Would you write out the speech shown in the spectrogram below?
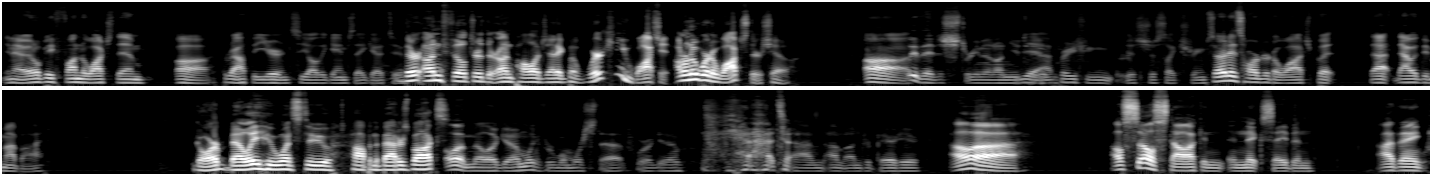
you know, it'll be fun to watch them uh, throughout the year and see all the games they go to. They're unfiltered, they're unapologetic, but where can you watch it? I don't know where to watch their show. I Uh, believe they just stream it on YouTube. yeah, I'm pretty sure you can, it's just like stream. So it is harder to watch, but that that would be my buy. Garb, Melly, who wants to hop in the batter's box? I'll let Melo go. I'm looking for one more stat before I go. Yeah, I'm, I'm unprepared here. I'll uh, I'll sell stock in, in Nick Saban. I think.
